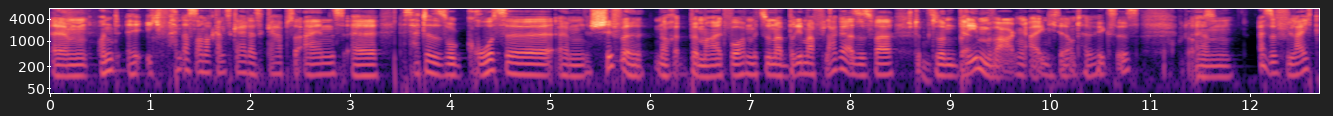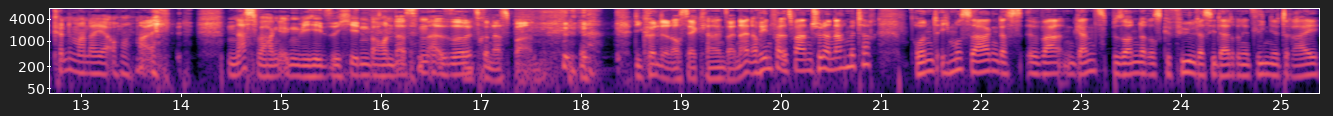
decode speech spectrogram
Ähm, und äh, ich fand das auch noch ganz geil. Das gab so eins, äh, das hatte so große ähm, Schiffe noch bemalt worden mit so einer Bremer Flagge. Also es war Stimmt, so ein ja. Bremenwagen eigentlich, der unterwegs ist. gut aus. Ähm, also vielleicht könnte man da ja auch noch mal einen Nasswagen irgendwie sich hinbauen lassen. Also Unsere Nassbahn. ja, die könnte dann auch sehr klein sein. Nein, auf jeden Fall, es war ein schöner Nachmittag und ich muss sagen, das äh, war ein ganz besonderes Gefühl, dass sie da drin jetzt Linie 3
